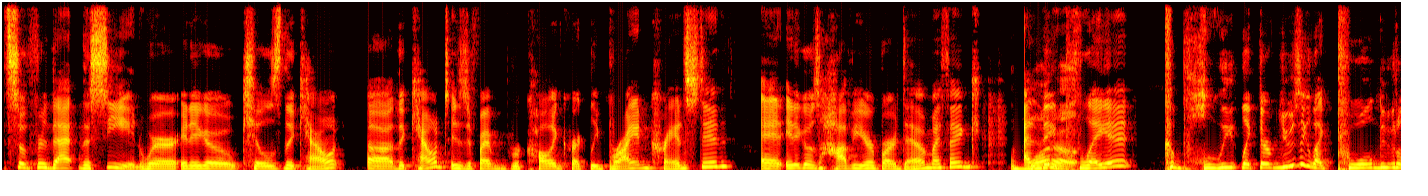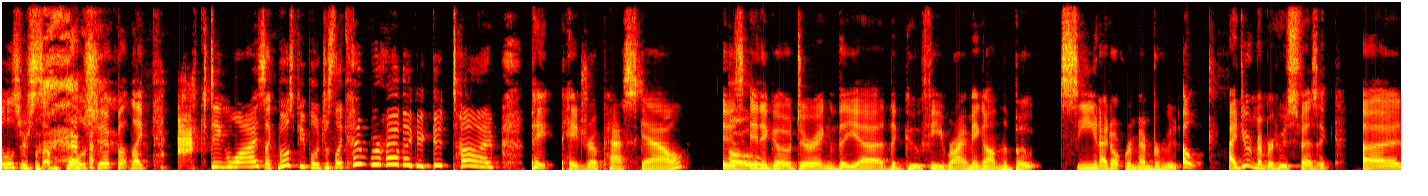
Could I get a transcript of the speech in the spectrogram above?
so for that, the scene where Inigo kills the Count, uh, the Count is, if I'm recalling correctly, Bryan Cranston and Inigo's Javier Bardem, I think, and they a- play it complete like they're using like pool noodles or some bullshit but like acting wise like most people are just like hey, we're having a good time. Pe- pedro pascal is Oh. inigo during the uh the goofy rhyming on the boat scene. I don't remember who oh i do remember who's fezzik. Uh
